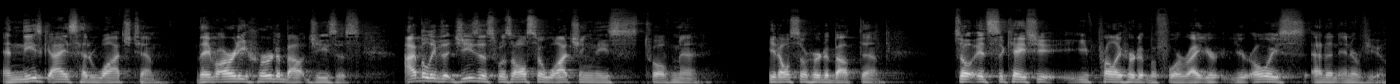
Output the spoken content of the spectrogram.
and these guys had watched him. They've already heard about Jesus. I believe that Jesus was also watching these 12 men. He had also heard about them. So it's the case, you, have probably heard it before, right? You're, you're always at an interview.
